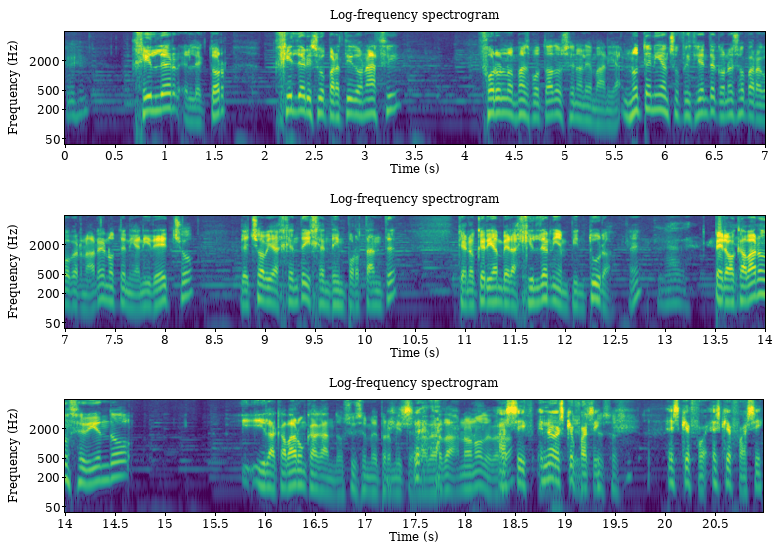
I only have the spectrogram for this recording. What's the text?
Ujú. Hitler, el lector, Hitler y su partido nazi fueron los más votados en Alemania. No tenían suficiente con eso para gobernar, ¿eh? no tenían. Y de hecho, de hecho había gente y gente importante que no querían ver a Hitler ni en pintura. ¿eh? Nada. Pero acabaron cediendo y, y la acabaron cagando, si se me permite, la verdad. No, no, de verdad. Así, no, es que fue así. Es así. Es que fue, es que fue así.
